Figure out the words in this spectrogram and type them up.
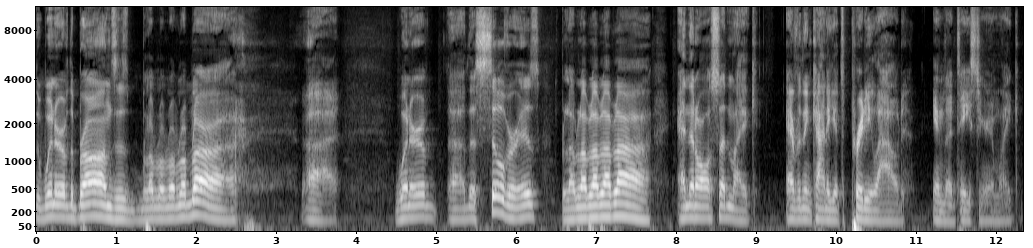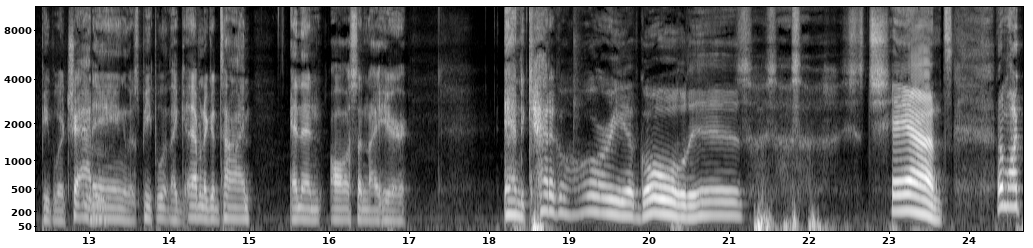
The winner of the bronze is blah blah blah blah blah. Uh, winner of uh, the silver is blah blah blah blah blah. And then all of a sudden, like everything kind of gets pretty loud in the tasting room. Like people are chatting, there's people like having a good time, and then all of a sudden I hear, and the category of gold is chance. I'm like,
